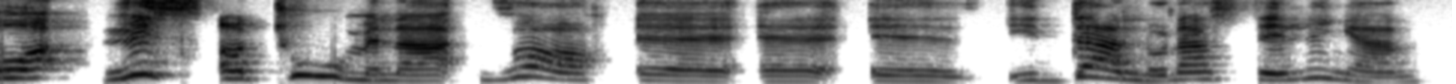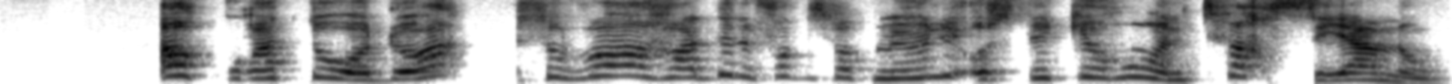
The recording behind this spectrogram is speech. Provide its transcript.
Og hvis atomene var eh, eh, eh, i den og den stillingen akkurat da og da, så var, hadde det faktisk vært mulig å stikke hånden tvers igjennom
